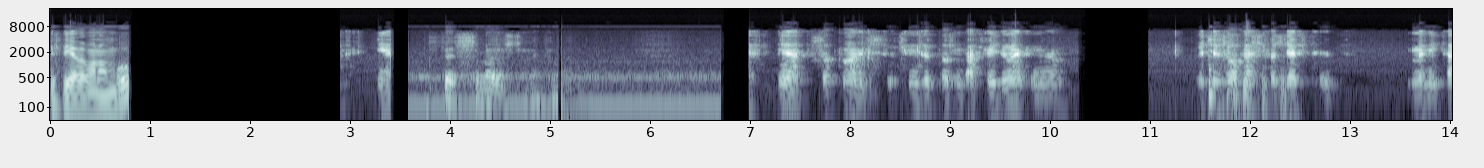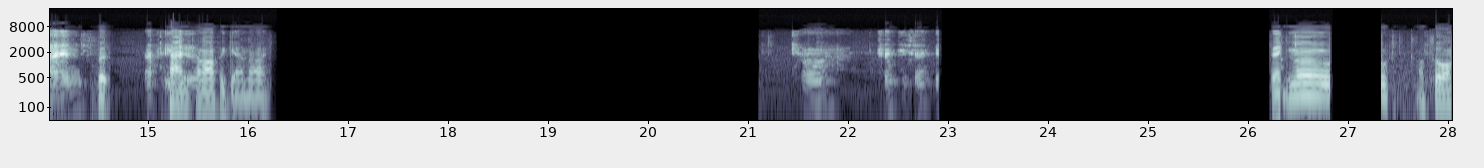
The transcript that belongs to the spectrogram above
Is the other one on wall? Yeah. It's submerged, I think. Yeah, submerged, which means it doesn't actually do anything now. Which is what I've suggested many times. But it Can do. come up again, I Come on, 20 seconds. think. No. That's all.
